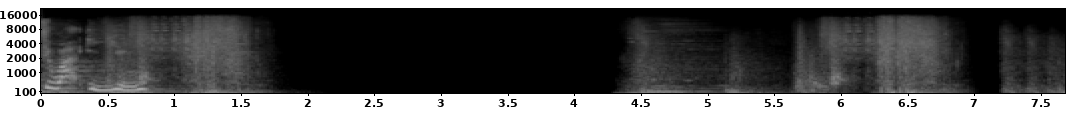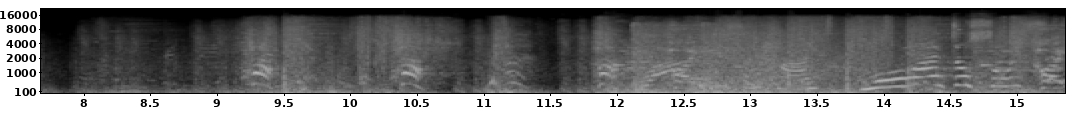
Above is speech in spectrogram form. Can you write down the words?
สู้เขาสิวะอีหญิงหมู่มานเจ้าสูนถอย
